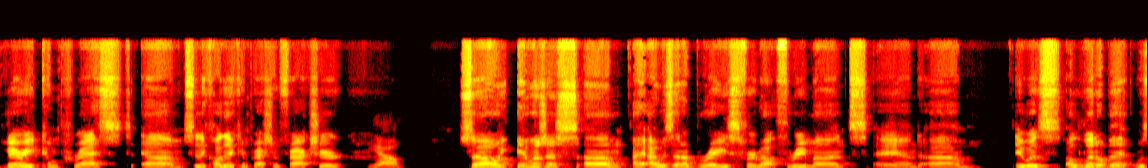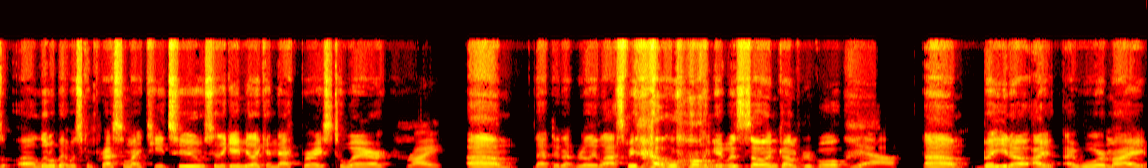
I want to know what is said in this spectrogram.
very compressed. Um, so they called it a compression fracture. Yeah. So it was just um, I, I was in a brace for about three months, and um, it was a little bit was a little bit was compressed on my T two. So they gave me like a neck brace to wear. Right. Um, that didn't really last me that long. It was so uncomfortable. Yeah. Um, but you know, I I wore my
